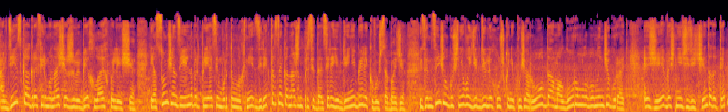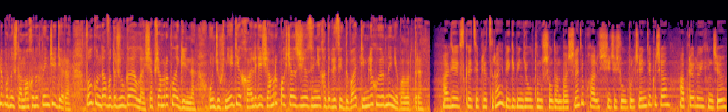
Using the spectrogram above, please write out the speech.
Альдеевская агрофирмана Шержевебех лайх пелеще. Я сумчен зейльна предприятием вортынлыхне директорсын канашын председатель Евгений Беликович сабаджи. Үземзин жылгушнева ердюлі хушкани пужарул да малгурумлы булнынче гурать. Эже вешне жидичен тада тепле бурнышламахынық нынче дера. Бұл күнда воды жылгайла, шапшамрыкла гильна. Онжухне де халиде пахчас жезіне хадырлесе два тимлі хуйырныне балыртыры. Альдеевская теплицара беги ултым жылдан башылы деп халі шиджи жыл жәнде күшал апрелю ихінже.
